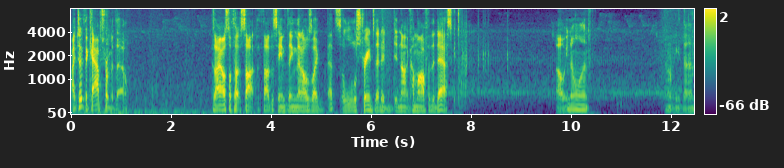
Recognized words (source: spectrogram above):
I took the caps from it though. Because I also thought, thought thought the same thing that I was like, that's a little strange that it did not come off of the desk. Oh, you know what? I don't need that.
